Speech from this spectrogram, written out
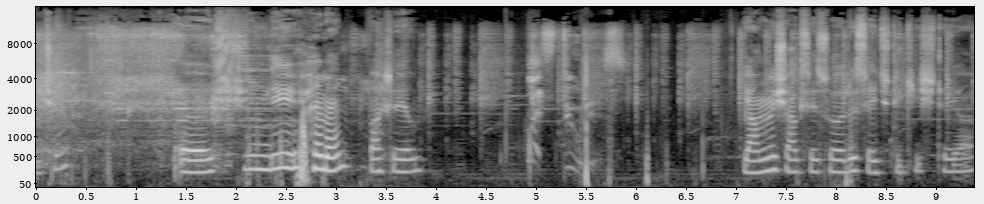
için. Ee, şimdi hemen başlayalım. Yanlış aksesuarı seçtik işte ya.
